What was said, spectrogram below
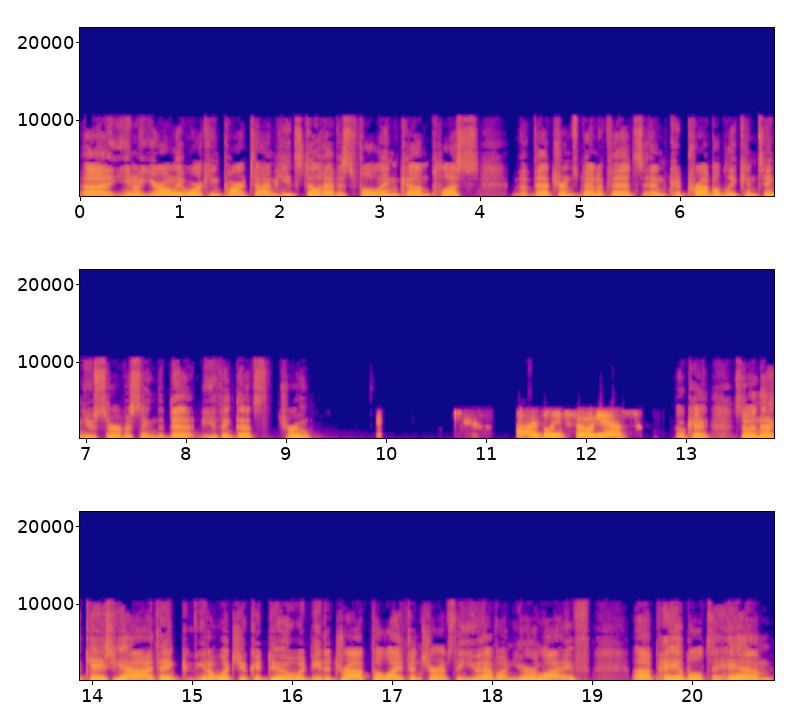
uh, you know, you're only working part time. He'd still have his full income plus veterans benefits and could probably continue servicing the debt. Do you think that's true? I believe so, yes. Okay. So in that case, yeah, I think, you know, what you could do would be to drop the life insurance that you have on your life, uh, payable to him,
